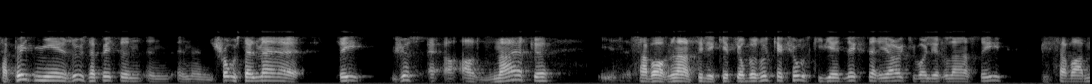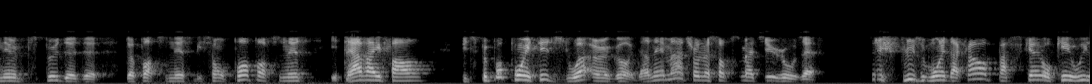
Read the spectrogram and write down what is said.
ça, peut être niaiseux, ça peut être une, chose tellement, sais, juste euh, ordinaire que ça va relancer l'équipe. Ils ont besoin de quelque chose qui vient de l'extérieur, qui va les relancer, puis ça va amener un petit peu d'opportunisme. Ils sont pas opportunistes, ils travaillent fort, puis tu peux pas pointer du doigt un gars. Dernier match, on a sorti Mathieu Joseph. je suis plus ou moins d'accord parce que, OK, oui,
